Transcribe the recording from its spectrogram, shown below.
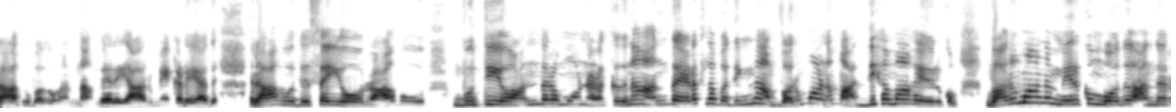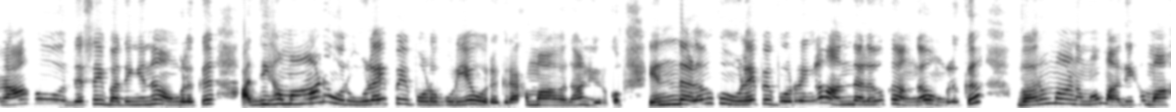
ராகு பகவான் தான். வேற யாருமே கிடையாது. ராகு திசையோ ராகு புத்தியோ அந்தரமோ நடக்குதுன்னா அந்த இடத்துல பாத்தீங்கன்னா வருமானம் அதிகமாக இருக்கும். வருமானம் இருக்கும்போது அந்த ராகு திசை பாத்தீங்கன்னா உங்களுக்கு அதிகமான ஒரு உழைப்பை போடக்கூடிய ஒரு கிரகமாக தான் இருக்கும். எந்த அளவுக்கு உழைப்பை போடுறீங்களோ அந்த அளவுக்கு அங்க உங்களுக்கு வருமானமும் அதிகமாக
